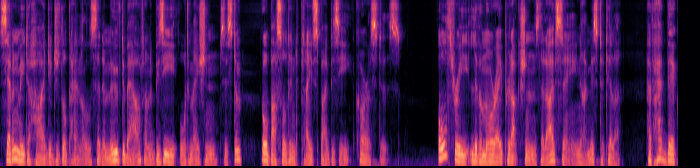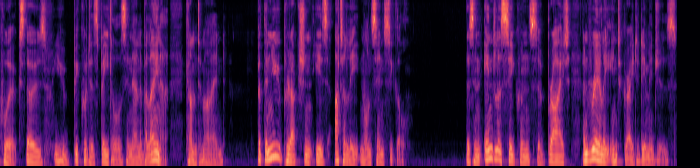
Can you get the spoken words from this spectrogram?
Seven metre high digital panels that are moved about on a busy automation system or bustled into place by busy choristers. All three Livermore productions that I've seen, I miss Totila, have had their quirks. Those ubiquitous beetles in Anna Bolena come to mind. But the new production is utterly nonsensical. There's an endless sequence of bright and rarely integrated images.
